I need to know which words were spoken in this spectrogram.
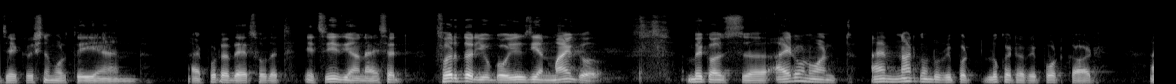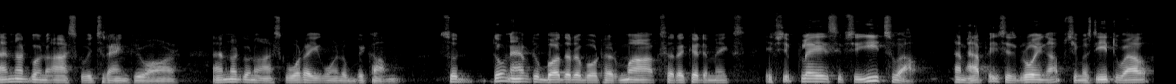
J. Krishnamurti and I put her there so that it's easy and I said, further you go easy on my girl, because uh, I don't want… I'm not going to report, look at a report card, I'm not going to ask which rank you are, I'm not going to ask what are you going to become. So don't have to bother about her marks, her academics. If she plays, if she eats well, I'm happy, she's growing up, she must eat well.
